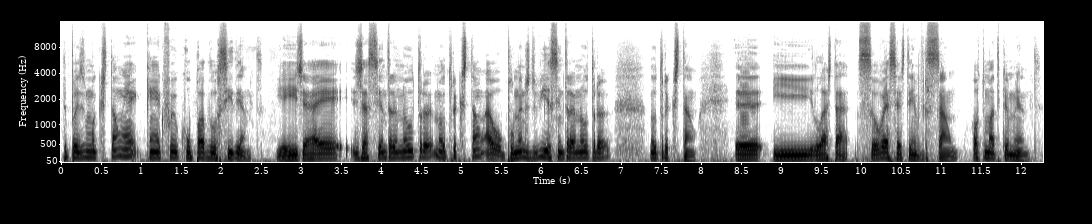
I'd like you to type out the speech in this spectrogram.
Depois, uma questão é quem é que foi o culpado do acidente. E aí já, é, já se entra noutra, noutra questão, ou pelo menos devia-se entrar noutra, noutra questão. Uh, e lá está, se houvesse esta inversão, automaticamente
